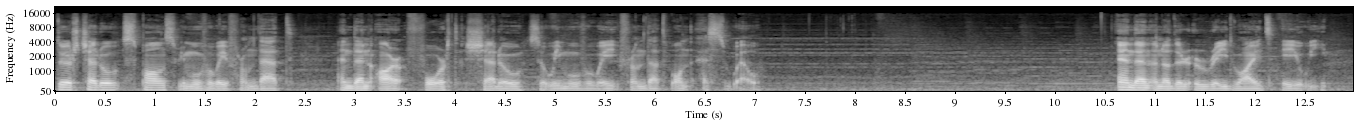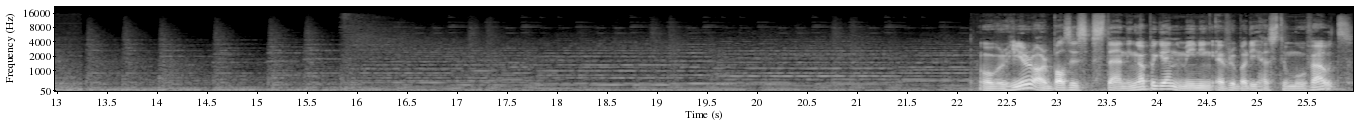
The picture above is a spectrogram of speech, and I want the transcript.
third shadow spawns, we move away from that. And then our fourth shadow, so we move away from that one as well. And then another raid-wide AoE. Over here, our boss is standing up again, meaning everybody has to move out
